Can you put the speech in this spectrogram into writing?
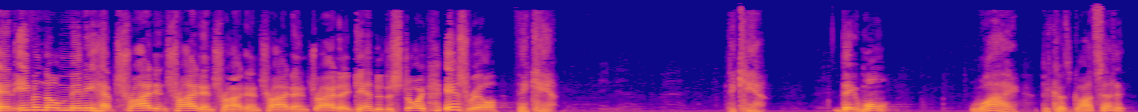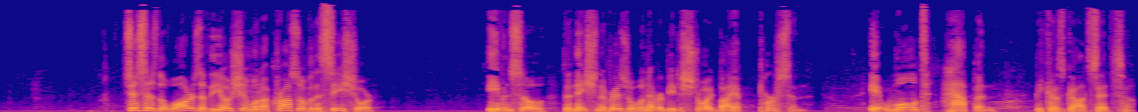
And even though many have tried and tried and tried and tried and tried again to destroy Israel, they can't. They can't. They won't. Why? Because God said it. Just as the waters of the ocean will not cross over the seashore, even so, the nation of Israel will never be destroyed by a person. It won't happen because God said so.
